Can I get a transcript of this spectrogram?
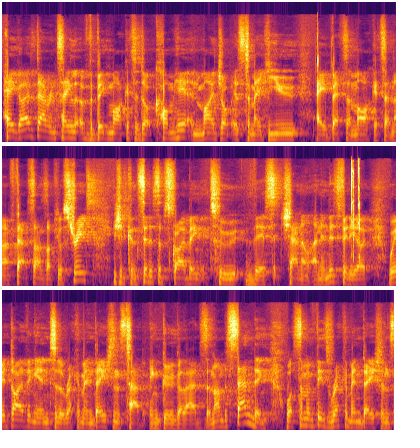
Hey guys, Darren Taylor of thebigmarketer.com here, and my job is to make you a better marketer. Now, if that sounds up your street, you should consider subscribing to this channel. And in this video, we're diving into the recommendations tab in Google Ads and understanding what some of these recommendations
